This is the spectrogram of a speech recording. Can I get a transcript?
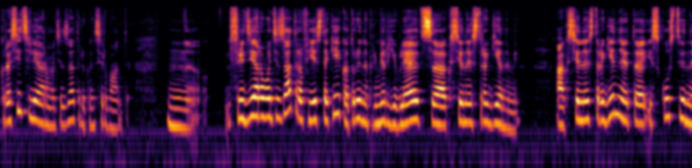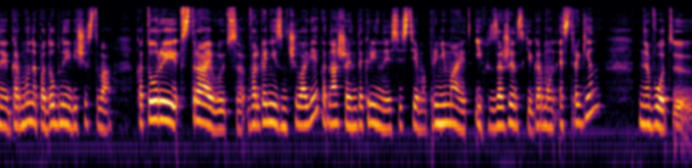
красители, ароматизаторы, консерванты. Среди ароматизаторов есть такие, которые, например, являются ксеноэстрогенами. А ксеноэстрогены – это искусственные гормоноподобные вещества, которые встраиваются в организм человека, наша эндокринная система принимает их за женский гормон эстроген. Вот. Э,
